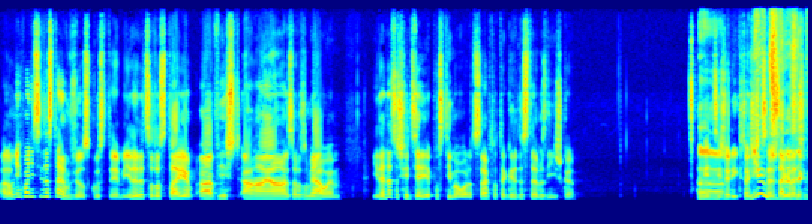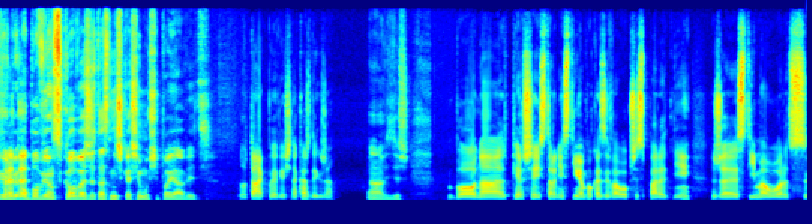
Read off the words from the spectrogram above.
ale oni chyba nic nie dostają w związku z tym. Jedyne co dostają, a wiesz, a ja zrozumiałem. Jedyne co się dzieje po Steam Awardsach, to te gry dostają zniżkę. Więc A, jeżeli ktoś nie chce wiem, zagrać jest w Red Dead... obowiązkowe, że ta zniżka się musi pojawić. No tak, pojawia się na każdej grze. A, widzisz. Bo na pierwszej stronie Steam pokazywało przez parę dni, że Steam Awards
